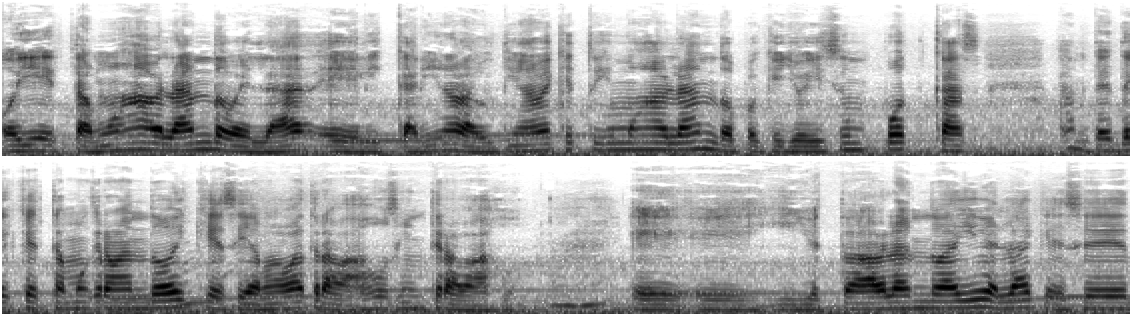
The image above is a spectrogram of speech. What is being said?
Oye, estamos hablando, ¿verdad? Eh, Liz Karina, la última vez que estuvimos hablando, porque yo hice un podcast antes de que estamos grabando hoy que se llamaba Trabajo sin Trabajo. Eh, eh, y yo estaba hablando ahí, ¿verdad? Que ese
